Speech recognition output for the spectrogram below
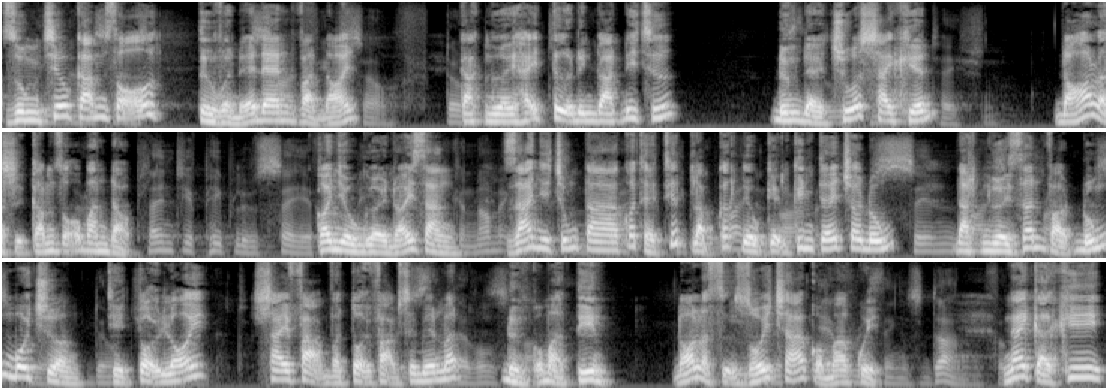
dùng chiêu cám dỗ từ vườn Eden và nói, các người hãy tự định đoạt đi chứ, đừng để Chúa sai khiến. Đó là sự cám dỗ ban đầu. Có nhiều người nói rằng, giá như chúng ta có thể thiết lập các điều kiện kinh tế cho đúng, đặt người dân vào đúng môi trường, thì tội lỗi, sai phạm và tội phạm sẽ biến mất. Đừng có mà tin. Đó là sự dối trá của ma quỷ. Ngay cả khi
